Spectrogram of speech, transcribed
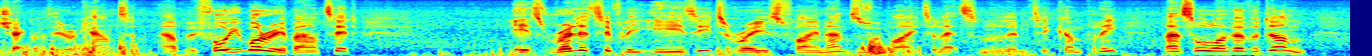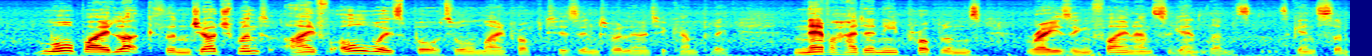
Check with your accountant. Now before you worry about it, it's relatively easy to raise finance for buy-to-lets in a limited company. That's all I've ever done. More by luck than judgment, I've always bought all my properties into a limited company. Never had any problems raising finance against them. Against them.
